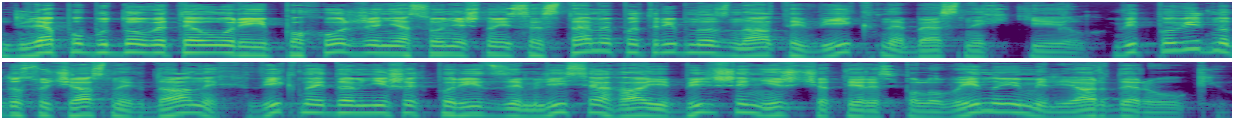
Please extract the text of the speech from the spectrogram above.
Для побудови теорії походження сонячної системи потрібно знати вік небесних тіл. Відповідно до сучасних даних, вік найдавніших порід Землі сягає більше ніж 4,5 мільярди років.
